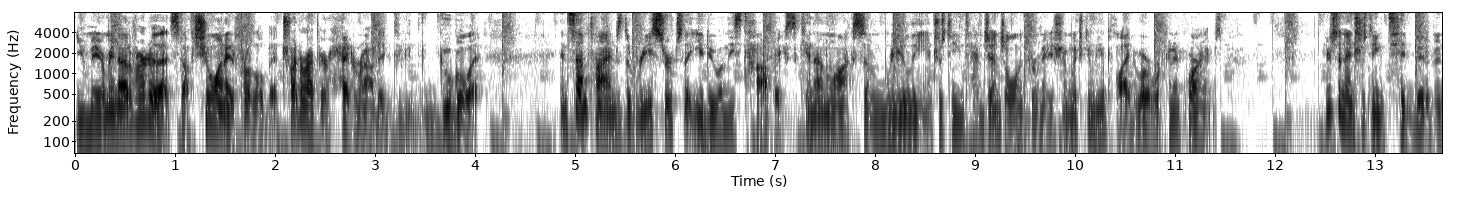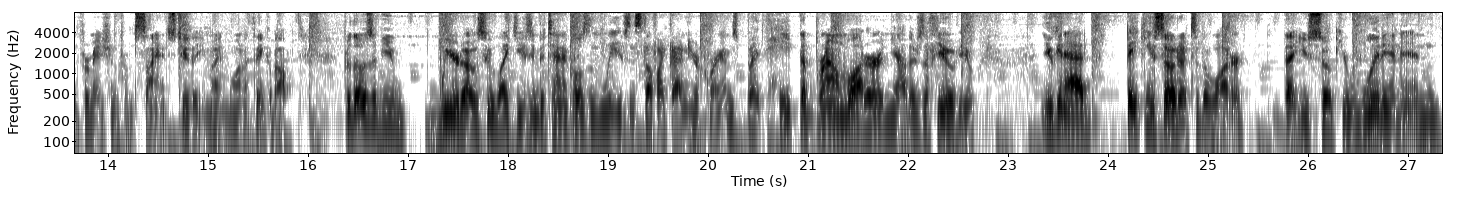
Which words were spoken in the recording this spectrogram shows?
You may or may not have heard of that stuff. Chew on it for a little bit. Try to wrap your head around it. Google it. And sometimes the research that you do on these topics can unlock some really interesting tangential information which can be applied to our work in aquariums. Here's an interesting tidbit of information from science, too, that you might want to think about. For those of you weirdos who like using botanicals and leaves and stuff like that in your aquariums, but hate the brown water, and yeah, there's a few of you, you can add baking soda to the water that you soak your wood in and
